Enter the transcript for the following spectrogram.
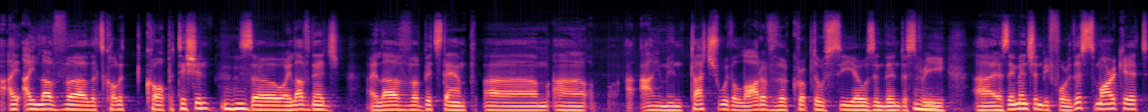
I, I love, uh, let's call it competition. Mm-hmm. So I love Nedge. I love uh, Bitstamp. Um, uh, I am in touch with a lot of the crypto CEOs in the industry. Mm-hmm. Uh, as I mentioned before, this market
